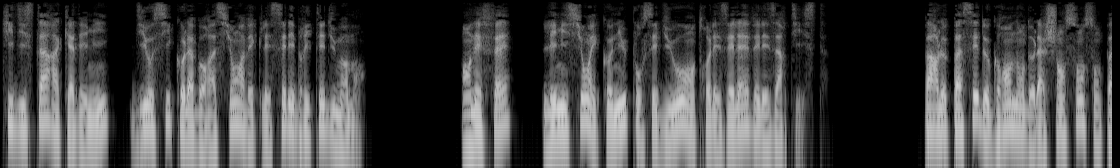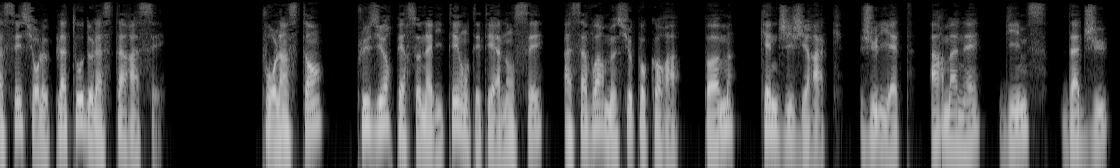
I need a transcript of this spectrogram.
Qui dit Star Academy, dit aussi collaboration avec les célébrités du moment. En effet, l'émission est connue pour ses duos entre les élèves et les artistes. Par le passé de grands noms de la chanson sont passés sur le plateau de la Star AC. Pour l'instant, plusieurs personnalités ont été annoncées, à savoir Monsieur Pokora, Pomme, Kenji Girac, Juliette, Armanet, Gims, Dadju,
